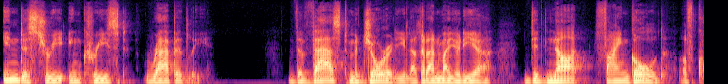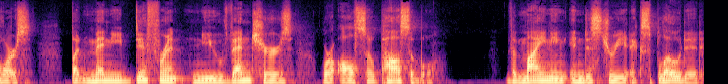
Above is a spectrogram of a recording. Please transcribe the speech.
industry increased rapidly. The vast majority, la gran mayoría, did not find gold, of course, but many different new ventures were also possible the mining industry exploded,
